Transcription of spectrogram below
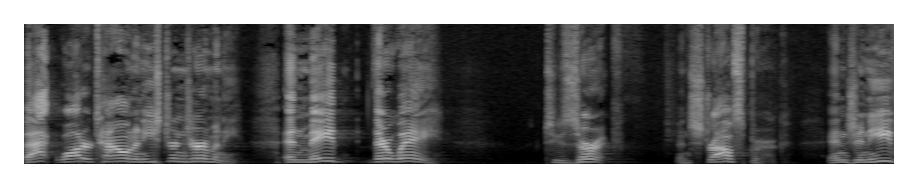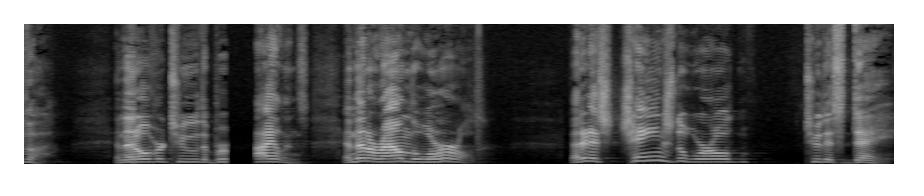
backwater town in eastern Germany and made their way to Zurich and Strasbourg and Geneva and then over to the British Islands and then around the world. That it has changed the world to this day.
